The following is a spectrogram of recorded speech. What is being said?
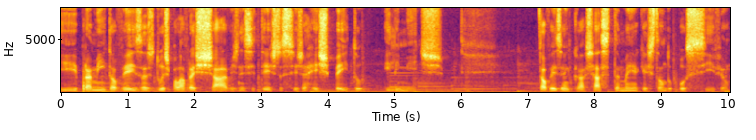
E para mim, talvez as duas palavras-chave nesse texto seja respeito e limite. Talvez eu encaixasse também a questão do possível.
